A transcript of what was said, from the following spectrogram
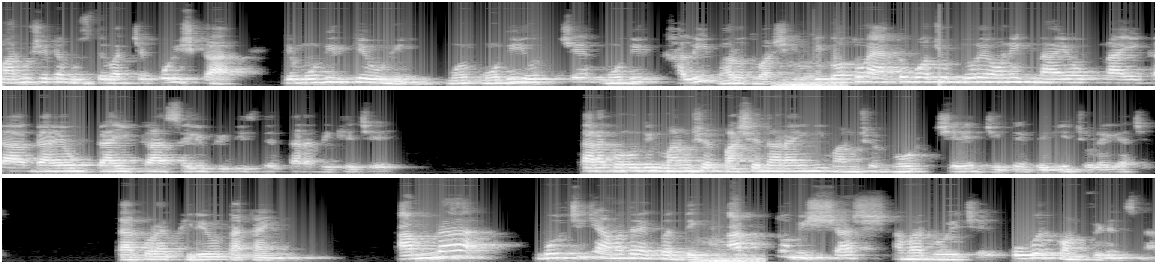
মানুষ এটা বুঝতে পারছে পরিষ্কার যে মোদির কেউ নেই। মোদি হচ্ছে, মোদির খালি ভারতবাসী। যে গত এত বছর ধরে অনেক নায়ক, নায়িকা, গায়ক, গায়িকা সেলিব্রিটিসদের তারা দেখেছে। তারা কোনোদিন মানুষের পাশে দাঁড়ায়নি, মানুষের ভোট চেয়ে জিতে বেরিয়ে চলে গেছে। তারপর আর ফিরেও তাকায়নি। আমরা বলছি যে আমাদের একবার দেখ আত্মবিশ্বাস আমার রয়েছে ওভার কনফিডেন্স না।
